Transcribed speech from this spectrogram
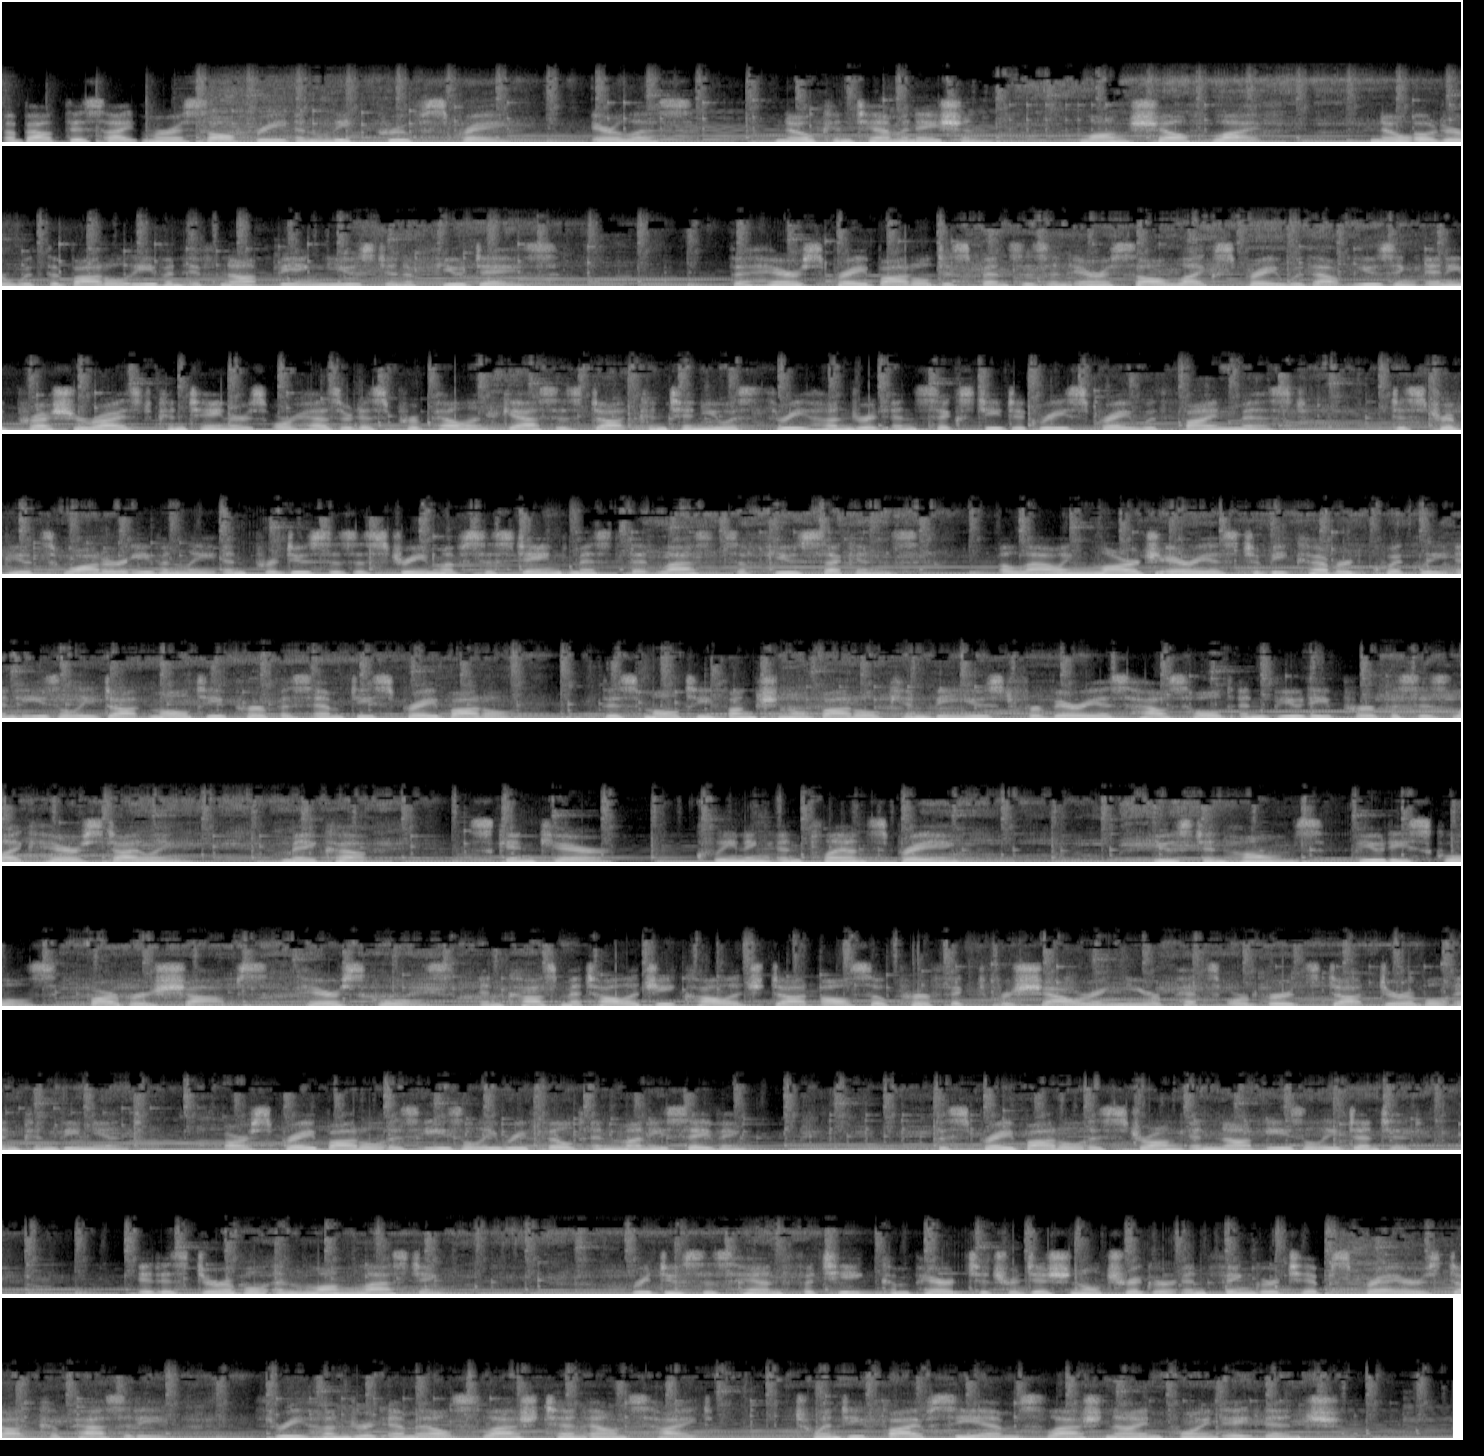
About this item aerosol-free and leak-proof spray, airless, no contamination, long shelf life, no odor with the bottle even if not being used in a few days. The hairspray bottle dispenses an aerosol-like spray without using any pressurized containers or hazardous propellant gases. Continuous 360 degree spray with fine mist, distributes water evenly and produces a stream of sustained mist that lasts a few seconds, allowing large areas to be covered quickly and easily. Multi-purpose empty spray bottle, this multifunctional bottle can be used for various household and beauty purposes like hair styling, makeup, skin care, cleaning and plant spraying. Used in homes, beauty schools, barber shops, hair schools, and cosmetology college. Also perfect for showering your pets or birds. Durable and convenient, our spray bottle is easily refilled and money saving. The spray bottle is strong and not easily dented. It is durable and long lasting reduces hand fatigue compared to traditional trigger and fingertip sprayers. Capacity 300 ml 10 ounce height 25 cm slash 9.8 inch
